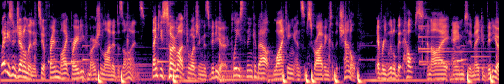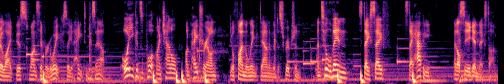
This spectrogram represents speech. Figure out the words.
Ladies and gentlemen, it's your friend Mike Brady from Oceanliner Designs. Thank you so much for watching this video. Please think about liking and subscribing to the channel Every little bit helps, and I aim to make a video like this once every week, so you'd hate to miss out. or you can support my channel on Patreon. You'll find the link down in the description. Until then, stay safe, stay happy, and I'll see you again next time.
